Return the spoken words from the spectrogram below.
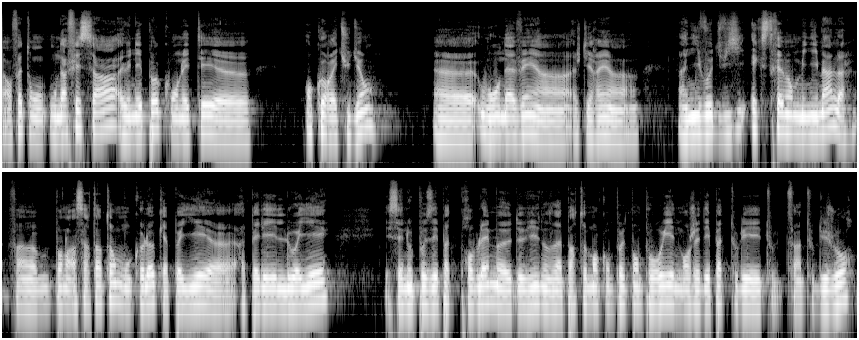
En fait, on, on a fait ça à une époque où on était encore étudiant, où on avait un, je dirais un un niveau de vie extrêmement minimal. Enfin, pendant un certain temps, mon coloc a payé, euh, a payé le loyer et ça nous posait pas de problème euh, de vivre dans un appartement complètement pourri et de manger des pâtes tous les, enfin, tous les jours.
